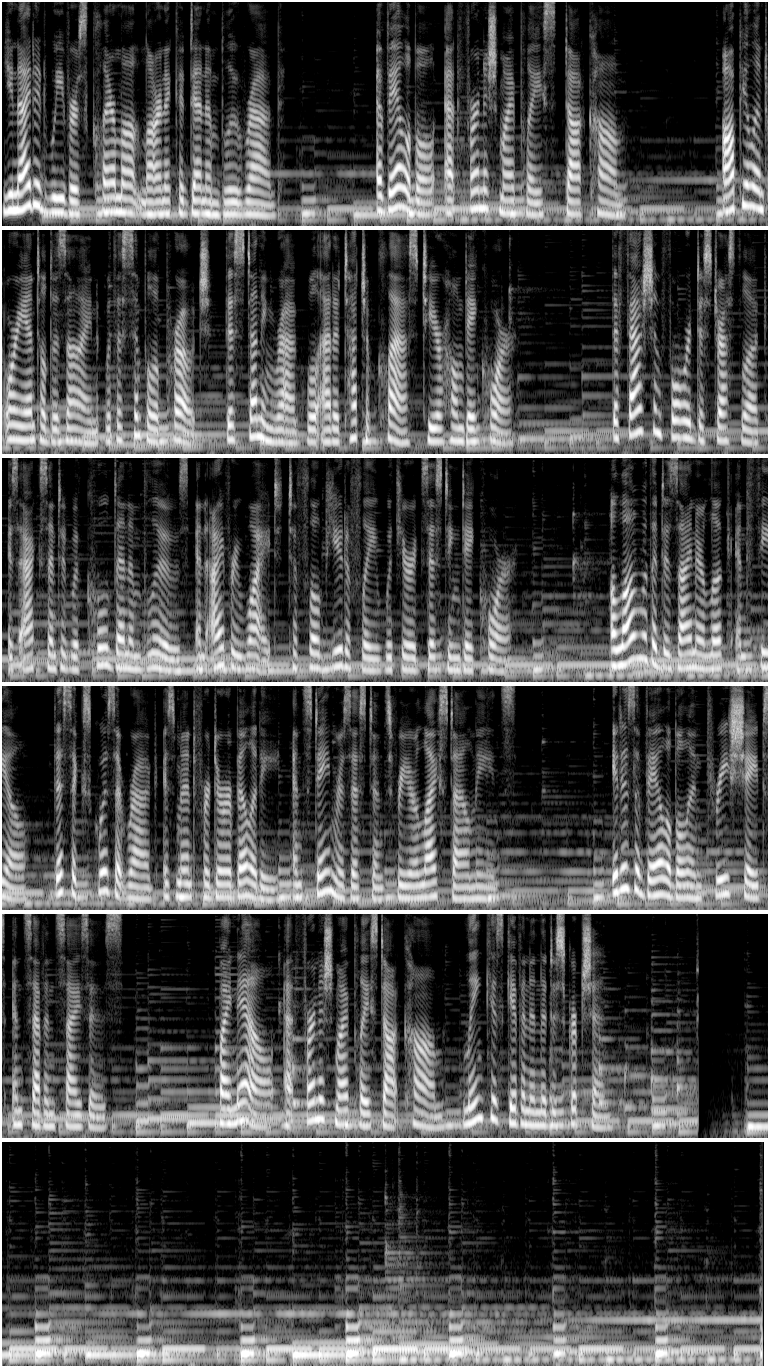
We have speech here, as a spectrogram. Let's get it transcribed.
United Weavers Clairmont Larnaca Denim Blue Rug. Available at FurnishMyPlace.com. Opulent oriental design with a simple approach, this stunning rug will add a touch of class to your home decor. The fashion forward distressed look is accented with cool denim blues and ivory white to flow beautifully with your existing decor. Along with a designer look and feel, this exquisite rug is meant for durability and stain resistance for your lifestyle needs. It is available in three shapes and seven sizes. Buy now at FurnishMyPlace.com, link is given in the description.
